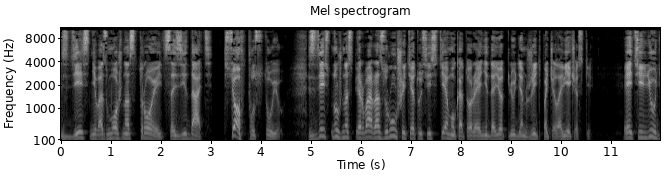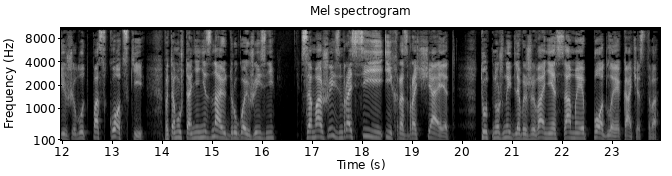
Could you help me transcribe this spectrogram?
Здесь невозможно строить, созидать. Все впустую. Здесь нужно сперва разрушить эту систему, которая не дает людям жить по-человечески. Эти люди живут по-скотски, потому что они не знают другой жизни. Сама жизнь в России их развращает. Тут нужны для выживания самые подлые качества.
